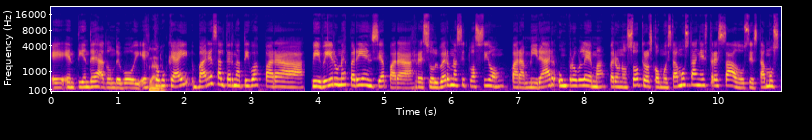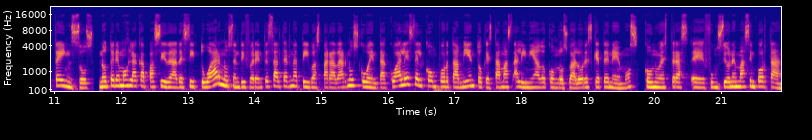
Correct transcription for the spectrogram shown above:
eh, entiendes a dónde voy. Es como que hay varias alternativas para vivir una experiencia, para resolver una situación, para mirar un problema, pero nosotros como estamos tan estresados y estamos tensos, no tenemos la capacidad de situarnos en diferentes alternativas para darnos cuenta cuál es el comportamiento que está más alineado con los valores que tenemos, con nuestras eh, funciones más importantes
